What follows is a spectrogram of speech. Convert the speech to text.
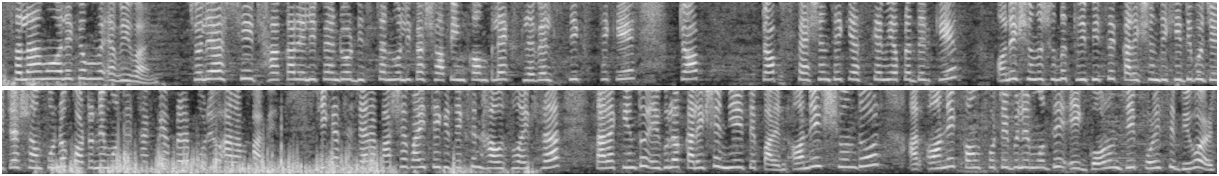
আসসালামু আলাইকুম এভরিওয়ান চলে আসছি ঢাকার elephant road eastern Mallika shopping complex level six থেকে টপ টপস ফ্যাশন থেকে আজকে আমি আপনাদেরকে অনেক সুন্দর সুন্দর থ্রি পিসের কালেকশন দেখিয়ে দিব, যেটা সম্পূর্ণ কটনের মধ্যে থাকবে, আপনারা পরেও আরাম পাবেন। ঠিক আছে, যারা বাসা বাড়ি থেকে দেখছেন হাউস ওয়াইফরা তারা কিন্তু এগুলো কালেকশন নিয়ে যেতে পারেন। অনেক সুন্দর আর অনেক কমফোর্টেবলের মধ্যে এই গরম যে পড়েছে ভিউয়ার্স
